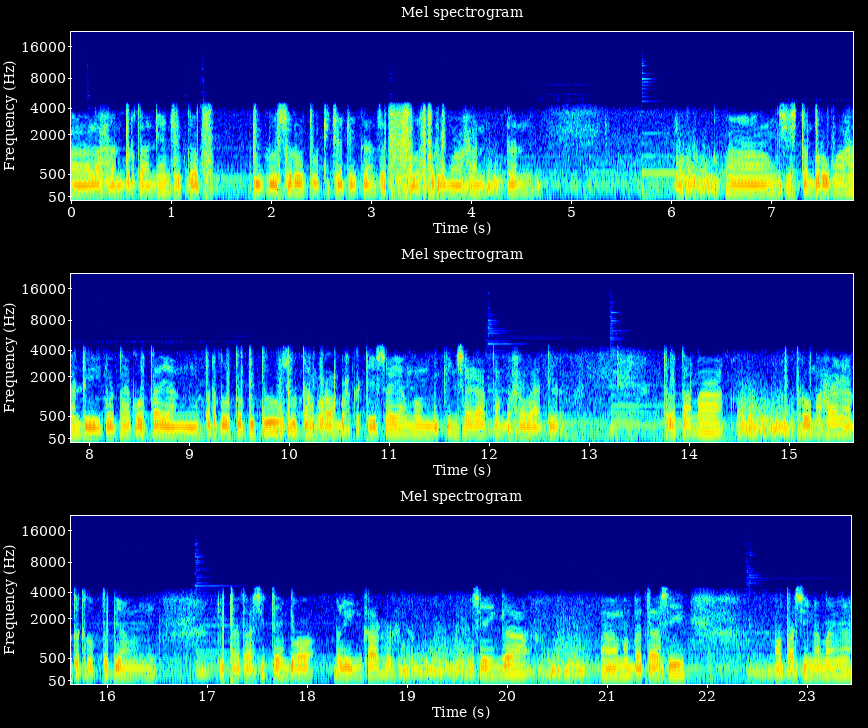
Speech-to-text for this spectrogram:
uh, lahan pertanian juga digusur untuk dijadikan sebuah perumahan dan uh, sistem perumahan di kota-kota yang tertutup itu sudah merambah ke desa yang membuat saya tambah khawatir. Terutama perumahan yang tertutup yang dibatasi tembok melingkar sehingga uh, membatasi apa sih namanya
